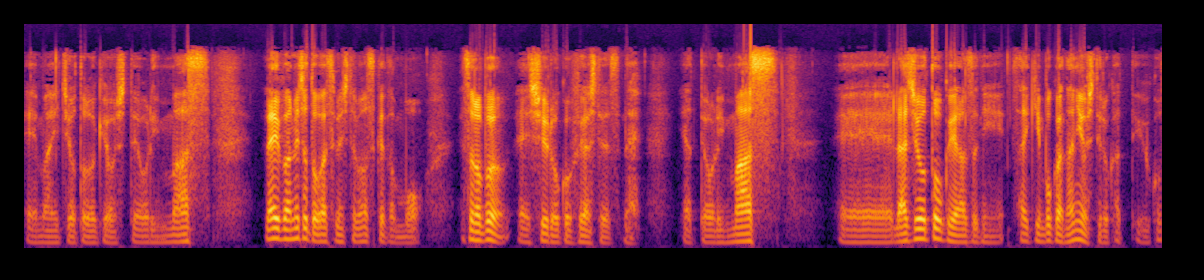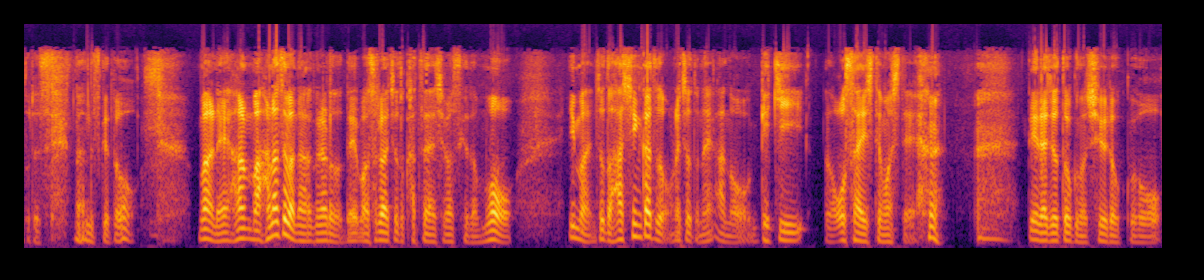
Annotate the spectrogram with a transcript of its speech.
え毎日お届けをしております。ライブはね、ちょっとお休みしてますけども、その分、え収録を増やしてですね、やっております。えーラジオトークやらずに、最近僕は何をしてるかっていうことですね。なんですけど、まあね、まあ、話せば長くなるので、まあ、それはちょっと割愛しますけども、今、ちょっと発信活動をね、ちょっとね、あの、激、抑えしてまして、で、ラジオトークの収録を、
